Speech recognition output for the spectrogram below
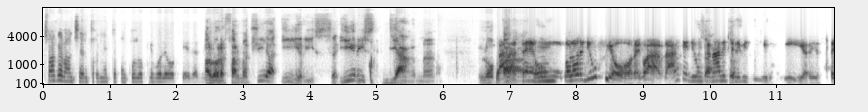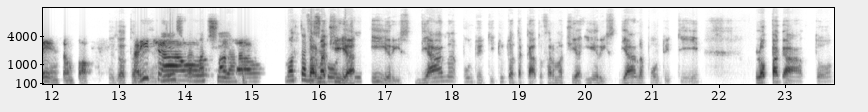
So che non c'entra niente con quello che volevo chiedervi. Allora, farmacia Iris, Iris Diana. Lo Guarda, pago. sei un colore di un fiore, guarda, anche di un Esatto. canale televisivo. Iris, pensa un po'. Esattamente. Ciao, Iris Farmacia. ciao. Farmacia irisdiana.it, tutto attaccato, farmacia irisdiana.it. L'ho pagato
